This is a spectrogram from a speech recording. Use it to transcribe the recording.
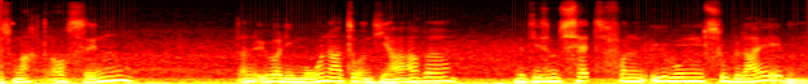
Es macht auch Sinn, dann über die Monate und Jahre mit diesem Set von Übungen zu bleiben.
